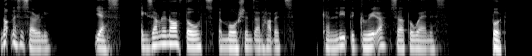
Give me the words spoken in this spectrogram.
Not necessarily. Yes, examining our thoughts, emotions, and habits can lead to greater self awareness, but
